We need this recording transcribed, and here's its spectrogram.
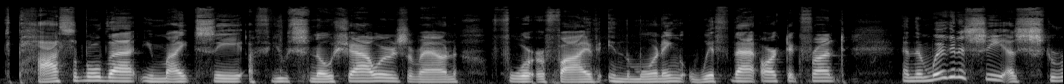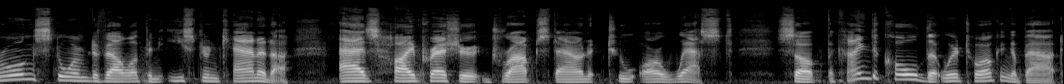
It's possible that you might see a few snow showers around four or five in the morning with that Arctic front. And then we're going to see a strong storm develop in eastern Canada as high pressure drops down to our west. So, the kind of cold that we're talking about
